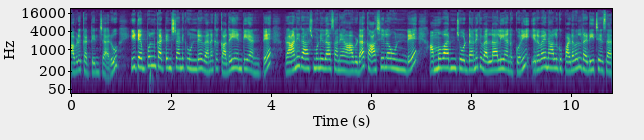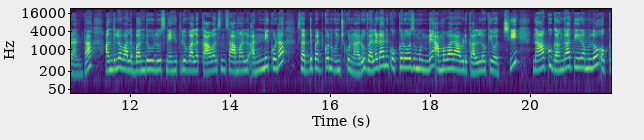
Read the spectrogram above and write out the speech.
ఆవిడ కట్టించారు. ఈ టెంపుల్ని కట్టించడానికి ఉండే వెనక కథ ఏంటి అంటే రాణి రాష్మోని దాస్ అనే ఆవిడ కాశీలో ఉండే అమ్మవారిని చూడడానికి వెళ్ళాలి అనుకుని ఇరవై నాలుగు పడవలు రెడీ చేశారంట. అందులో వాళ్ళ బంధువులు స్నేహితులు వాళ్ళకి కావాల్సిన సామాన్లు అన్నీ కూడా సర్ది పెట్టుకొని ఉంచుకున్నారు. వెళ్ళడానికి ఒక్క రోజు ముందే అమ్మవారు ఆవిడ కళ్ళలోకి వచ్చి నాకు గంగా తీరంలో ఒక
